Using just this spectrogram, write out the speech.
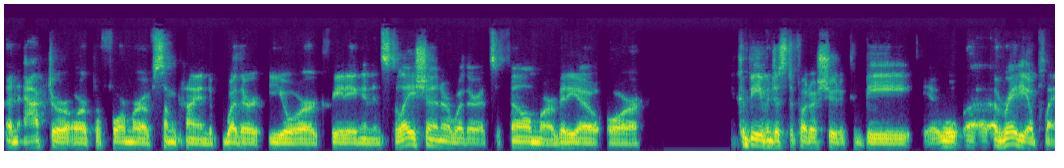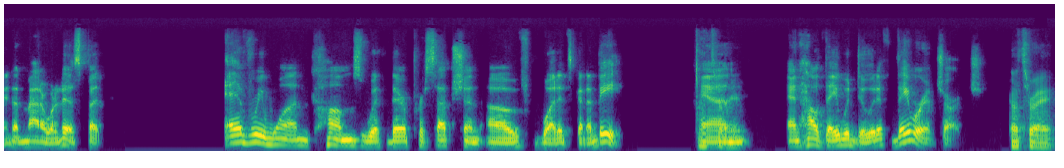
an actor or a performer of some kind, whether you're creating an installation or whether it's a film or a video or it could be even just a photo shoot, it could be eh, a radio play, it doesn't matter what it is, but everyone comes with their perception of what it's going to be That's and right. and how they would do it if they were in charge. That's right.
